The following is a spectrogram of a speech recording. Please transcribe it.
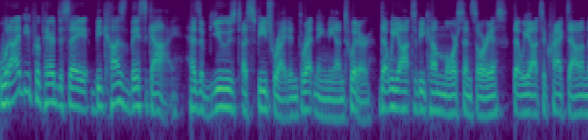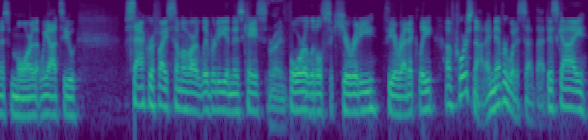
Would I be prepared to say because this guy has abused a speech right in threatening me on Twitter that we ought to become more censorious, that we ought to crack down on this more, that we ought to sacrifice some of our liberty in this case Right. for a little security theoretically? Of course not. I never would have said that. This guy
